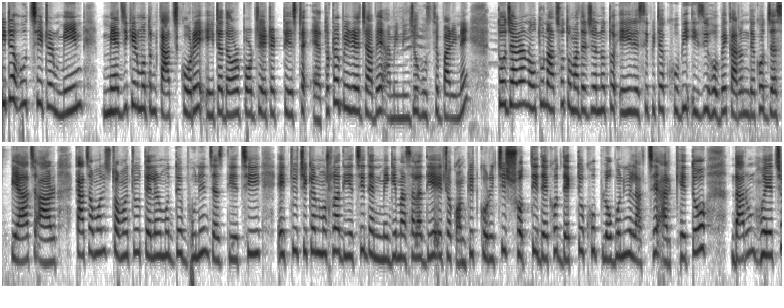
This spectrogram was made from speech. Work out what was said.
এইটা হচ্ছে এটার মেন ম্যাজিকের মতন কাজ করে। এইটা দেওয়ার পর যে এটার টেস্টটা এতটা বেড়ে যাবে, আমি নিজেও বুঝতে পারি নাই। তো যারা নতুন আছো তোমাদের জন্য তো এই রেসিপিটা খুবই ইজি হবে। কারণ দেখো জাস্ট পেঁয়াজ আর কাঁচামরিচ, টমেটো, তেলের ভুনে জাস্ট দিয়েছি, একটু চিকেন মশলা দিয়েছি দেন ম্যাগি মশলা দিয়ে এটা কমপ্লিট করেছি। সত্যি দেখো, দেখতেও খুব লোভনীয় লাগছে আর খেতেও দারুণ হয়েছে।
